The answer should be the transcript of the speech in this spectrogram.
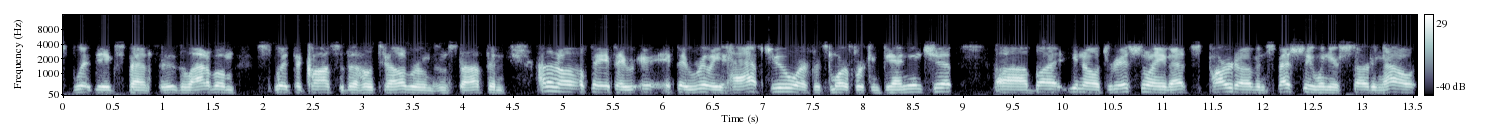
split the expenses. A lot of them split the cost of the hotel rooms and stuff. And I don't know if they if they if they really have to or if it's more for companionship. Uh, but you know, traditionally that's part of, and especially when you're starting out,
